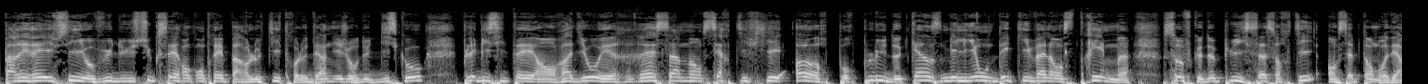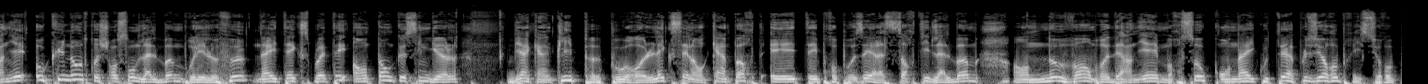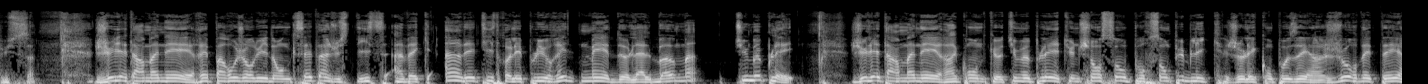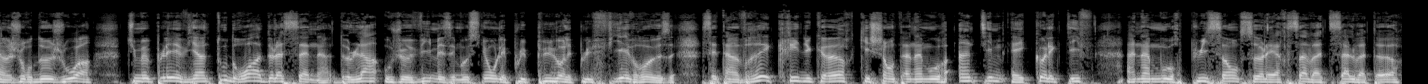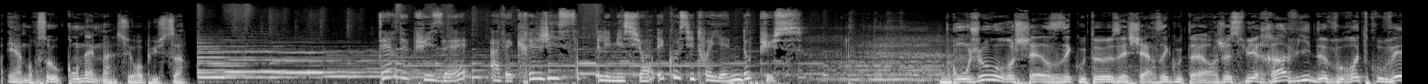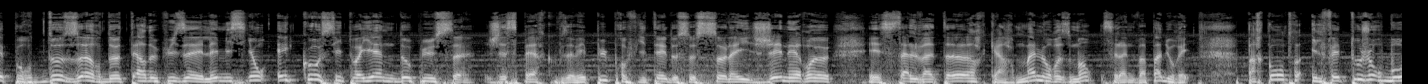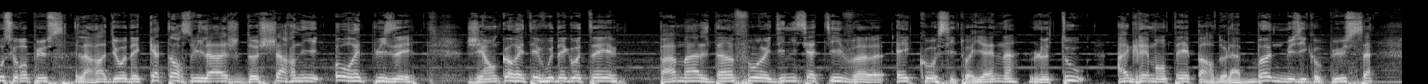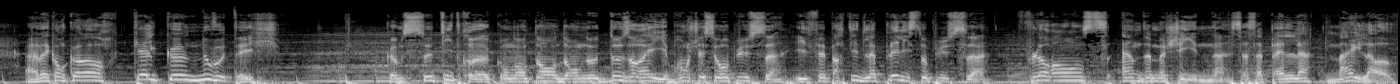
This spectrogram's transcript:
Paris réussi au vu du succès rencontré par le titre Le dernier jour du disco, plébiscité en radio et récemment certifié or pour plus de 15 millions d'équivalents stream. Sauf que depuis sa sortie en septembre dernier, aucune autre chanson de l'album Brûler le feu n'a été exploitée en tant que single bien qu'un clip pour l'excellent Qu'importe ait été proposé à la sortie de l'album en novembre dernier, morceau qu'on a écouté à plusieurs reprises sur Opus. Juliette Armanet répare aujourd'hui donc cette injustice avec un des titres les plus rythmés de l'album, Tu me plais. Juliette Armanet raconte que Tu me plais est une chanson pour son public. Je l'ai composée un jour d'été, un jour de joie. Tu me plais vient tout droit de la scène, de là où je vis mes émotions les plus pures, les plus fiévreuses. C'est un vrai cri du cœur qui chante un amour intime et collectif, un amour puissant, solaire, savate, salvateur et un morceau qu'on aime sur Opus. Terre de Puisay avec Régis, l'émission éco-citoyenne d'Opus. Bonjour chères écouteuses et chers écouteurs, je suis ravi de vous retrouver pour deux heures de Terre de Puisée, l'émission éco-citoyenne d'Opus. J'espère que vous avez pu profiter de ce soleil généreux et salvateur car malheureusement cela ne va pas durer. Par contre, il fait toujours beau sur Opus, la radio des 14 villages de Charny aurait puisé. J'ai encore été vous dégoter pas mal d'infos et d'initiatives euh, éco-citoyennes, le tout agrémenté par de la bonne musique opus, avec encore quelques nouveautés. Comme ce titre qu'on entend dans nos deux oreilles branchées sur Opus, il fait partie de la playlist Opus. Florence and the Machine, ça s'appelle My Love.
